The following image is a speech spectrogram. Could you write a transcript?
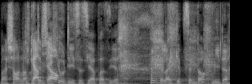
mal schauen, was Die mit dem ja Echo auch- dieses Jahr passiert. Vielleicht gibt es den doch wieder.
